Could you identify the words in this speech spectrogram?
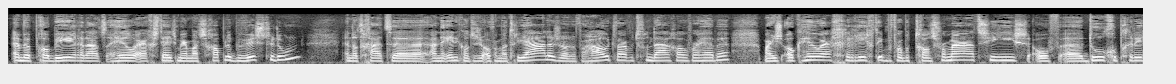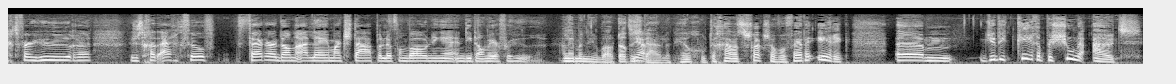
En we proberen dat heel erg steeds meer maatschappelijk bewust te doen. En dat gaat uh, aan de ene kant dus over materialen, zoals over hout, waar we het vandaag over hebben. Maar is ook heel erg gericht in bijvoorbeeld transformaties of uh, doelgroepgericht verhuren. Dus het gaat eigenlijk veel verder dan alleen maar het stapelen van woningen en die dan weer verhuren. Alleen maar nieuwbouw, dat is Ja. duidelijk. Heel goed. Daar gaan we het straks over verder. Erik, ehm, jullie keren pensioenen uit.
